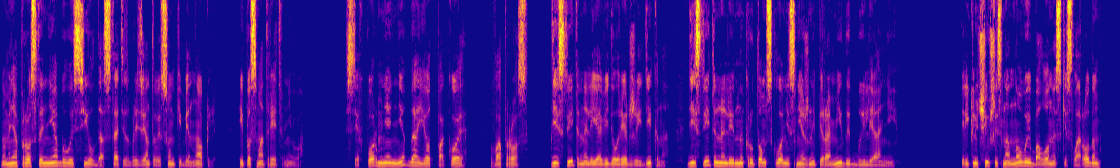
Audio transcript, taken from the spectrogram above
Но у меня просто не было сил достать из брезентовой сумки бинокль и посмотреть в него. С тех пор мне не дает покоя вопрос, действительно ли я видел Реджи и Дикона, действительно ли на крутом склоне снежной пирамиды были они. Переключившись на новые баллоны с кислородом,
